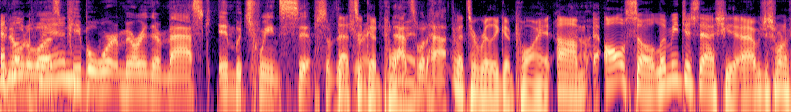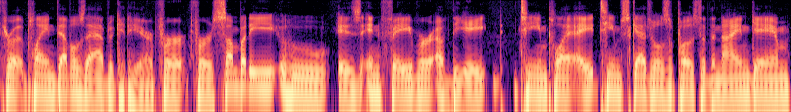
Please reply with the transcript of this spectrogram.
You And know look, what it was? man, People weren't wearing their mask in between sips of the That's drink. a good point. That's what happened. That's a really good point. Um, Also, let me just ask you. I just want to throw playing devil's advocate here for for somebody who is in favor of the eight team play eight team schedule as opposed to the nine game,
